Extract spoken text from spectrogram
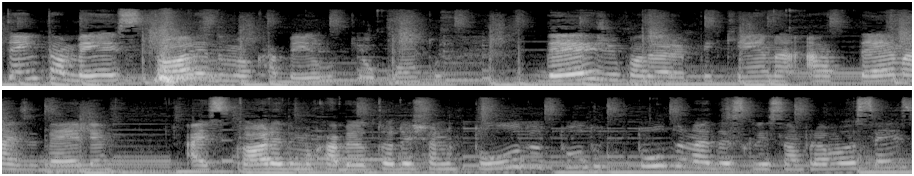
Tem também a história do meu cabelo, que eu conto desde quando eu era pequena até mais velha a história do meu cabelo, eu tô deixando tudo, tudo, tudo na descrição pra vocês.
